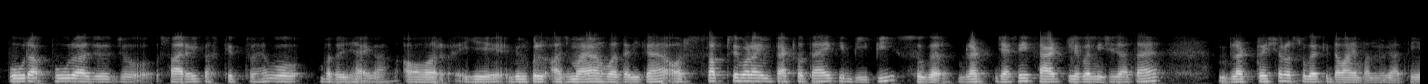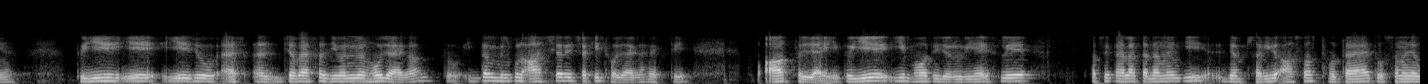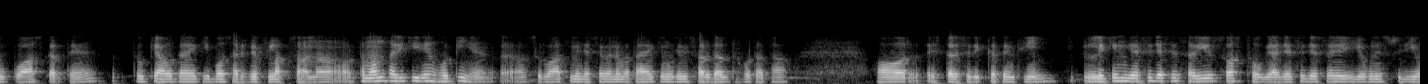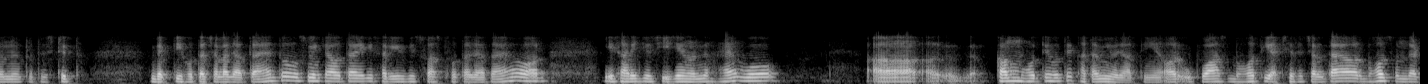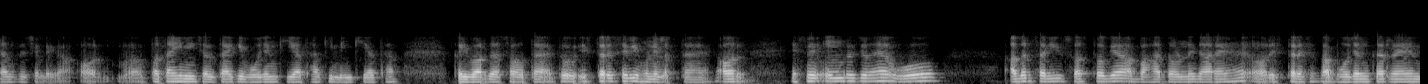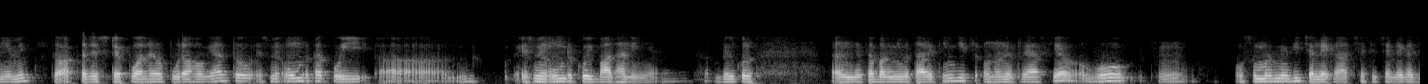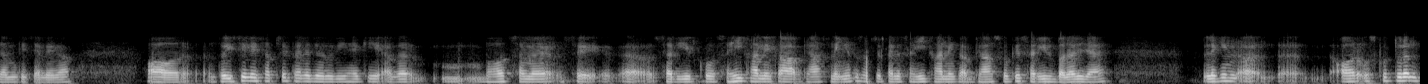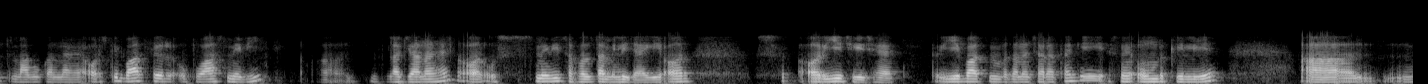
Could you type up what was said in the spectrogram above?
पूरा पूरा जो जो शारीरिक अस्तित्व है वो बदल जाएगा। और ये बिल्कुल आजमाया हुआ तरीका है और सबसे बड़ा इम्पैक्ट होता है कि बीपी शुगर ब्लड जैसे ही फैट लेवल नीचे जाता है ब्लड प्रेशर और शुगर की दवाएँ बंद हो जाती हैं। तो ये ये ये जो ऐसा जब ऐसा जीवन में हो जाएगा तो एकदम बिल्कुल आश्चर्यचकित हो जाएगा व्यक्ति। आग खुल जाएगी। तो ये ये बहुत ही ज़रूरी है। इसलिए सबसे पहला कदम है कि जब शरीर अस्वस्थ होता है तो उस समय जब उपवास करते हैं तो क्या होता है कि बहुत सारे रिफ्लक्स आना और तमाम सारी चीज़ें होती हैं। शुरुआत में जैसे मैंने बताया कि मुझे भी सर दर्द होता था और इस तरह से दिक्कतें थी। लेकिन जैसे जैसे शरीर स्वस्थ हो गया जैसे जैसे योगनिष्ठ जीवन में प्रतिष्ठित व्यक्ति होता चला जाता है तो उसमें क्या होता है कि शरीर भी स्वस्थ होता जाता है और ये सारी जो चीज़ें हैं वो आ, कम होते होते खत्म ही हो जाती हैं और उपवास बहुत ही अच्छे से चलता है और बहुत सुंदर ढंग से चलेगा और पता ही नहीं चलता है कि भोजन किया था कि नहीं किया था। कई बार तो ऐसा होता है तो इस तरह से भी होने लगता है और इसमें उम्र जो है वो अगर शरीर स्वस्थ हो गया, आप बाहर दौड़ने जा रहे हैं और इस तरह से आप भोजन कर रहे हैं नियमित तो आपका जो स्टेप वन है वो पूरा हो गया तो इसमें उम्र का कोई इसमें उम्र कोई बाधा नहीं है। बिल्कुल जैसा बगनी बता रही थी कि उन्होंने प्रयास किया, वो उस उम्र में भी चलेगा, अच्छे से चलेगा, जम के चलेगा। और तो इसीलिए सबसे पहले ज़रूरी है कि अगर बहुत समय से शरीर को सही खाने का अभ्यास नहीं है तो सबसे पहले सही खाने का अभ्यास हो के शरीर बदल जाए। लेकिन और उसको तुरंत लागू करना है और उसके बाद फिर उपवास में भी लग जाना है और उसमें भी सफलता मिली जाएगी। और और ये चीज़ है। तो ये बात मैं बताना चाह रहा था कि इसमें उम्र के लिए आ,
